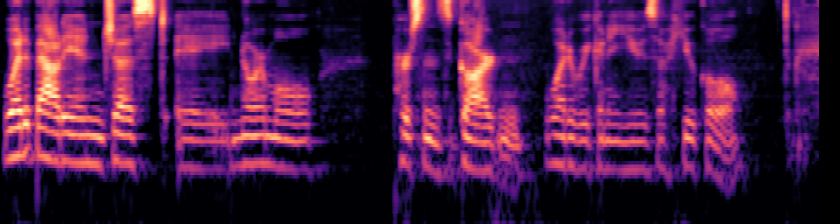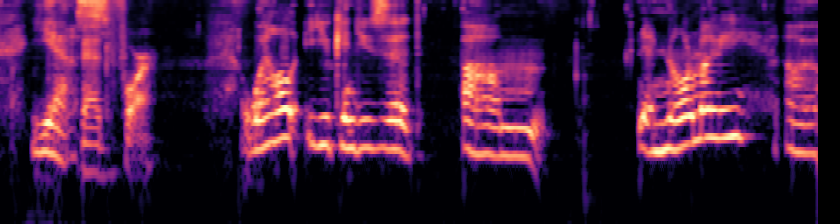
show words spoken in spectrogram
What about in just a normal person's garden? What are we going to use a hugel Yes. bed for? Well, you can use it. Um, normally, uh,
